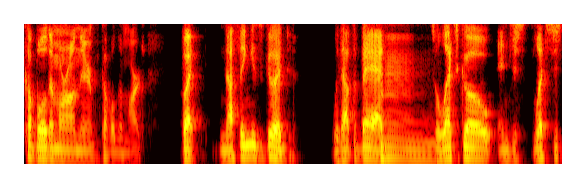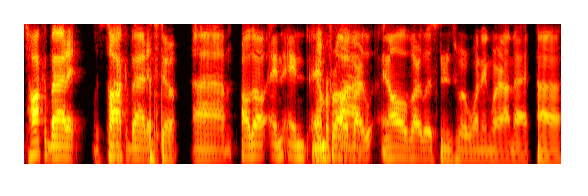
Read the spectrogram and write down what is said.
a couple of them are on there, a couple of them aren't. But nothing is good without the bad. Mm, So let's go and just let's just talk about it. Let's talk about it. let's do it. Um, Although, and and, and for all of our and all of our listeners who are wondering where I'm at, uh,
